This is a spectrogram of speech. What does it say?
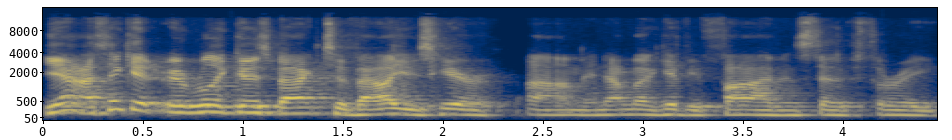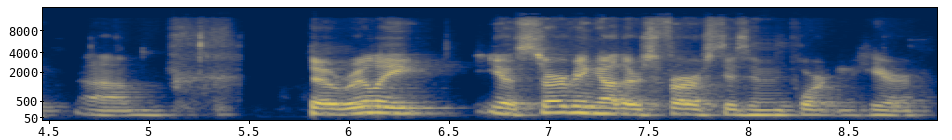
Yeah, I think it, it really goes back to values here. Um, and I'm going to give you five instead of three. Um, so really, you know, serving others first is important here.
